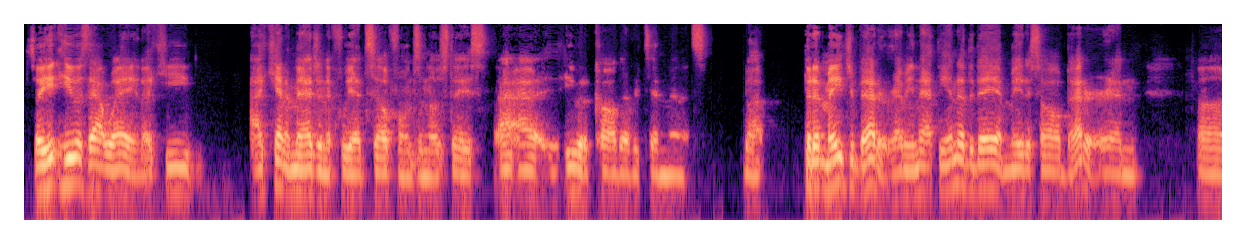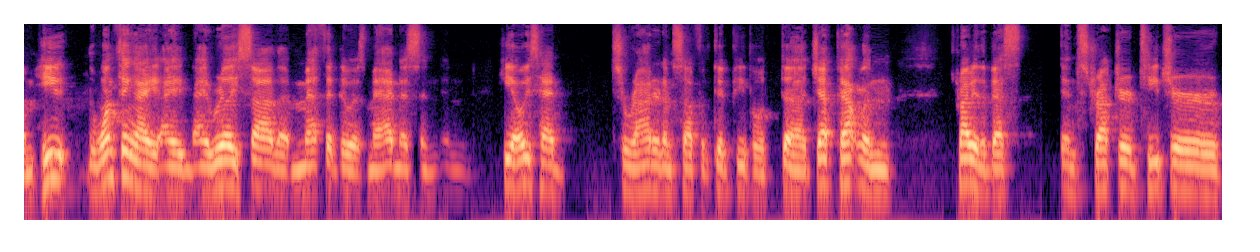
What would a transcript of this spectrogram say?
so he, he was that way. Like he, I can't imagine if we had cell phones in those days. I, I, he would have called every ten minutes, but but it made you better. I mean, at the end of the day, it made us all better, and um, he the one thing I, I, I really saw the method to his madness, and, and, he always had surrounded himself with good people. Uh, Jeff Pentland is probably the best instructor, teacher,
